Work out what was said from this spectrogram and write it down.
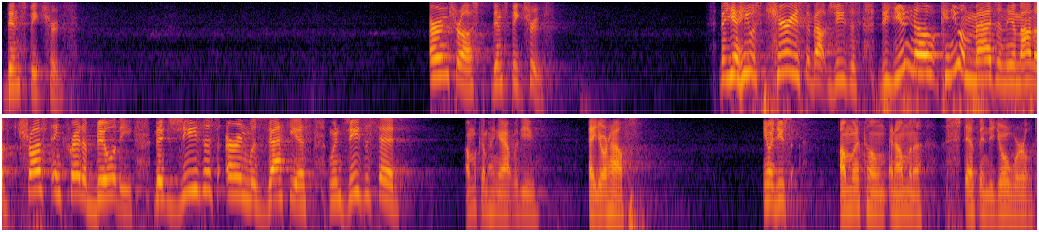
then speak truth. Earn trust, then speak truth. That yeah, he was curious about Jesus. Do you know, can you imagine the amount of trust and credibility that Jesus earned with Zacchaeus when Jesus said, I'm gonna come hang out with you at your house? You know what, Jesus, I'm gonna come and I'm gonna step into your world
